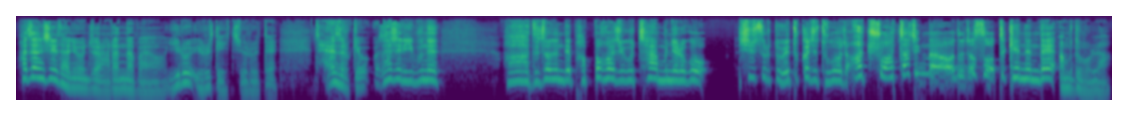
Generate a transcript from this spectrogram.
화장실 다녀온 줄 알았나 봐요. 이럴, 이럴 때 있지, 이럴 때. 자연스럽게. 사실 이분은, 아, 늦었는데 바빠가지고 차 문 열고 실수로 또 외투까지 두고 가지고, 아, 추워, 짜증나, 늦었어, 어떻게 했는데 아무도 몰라.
